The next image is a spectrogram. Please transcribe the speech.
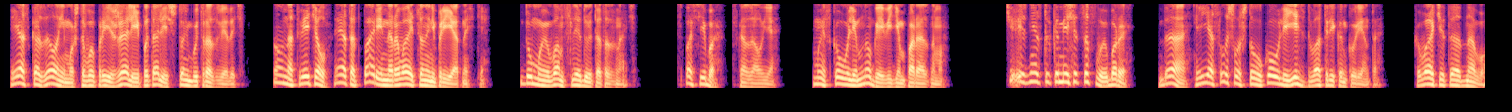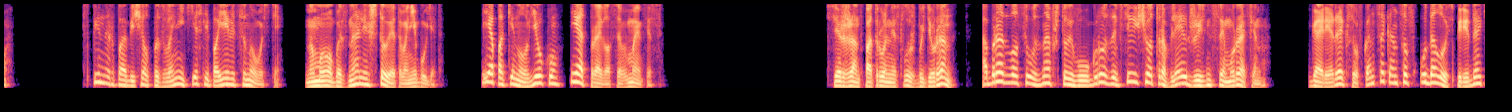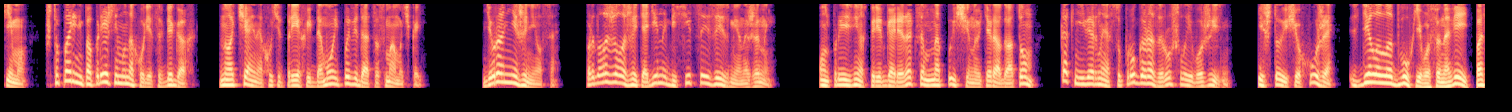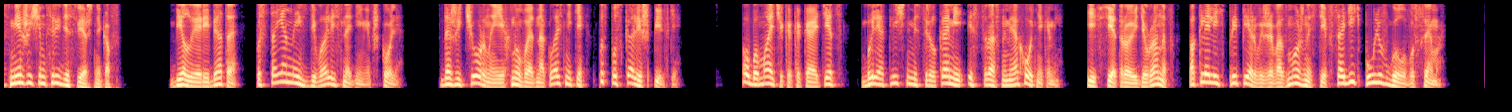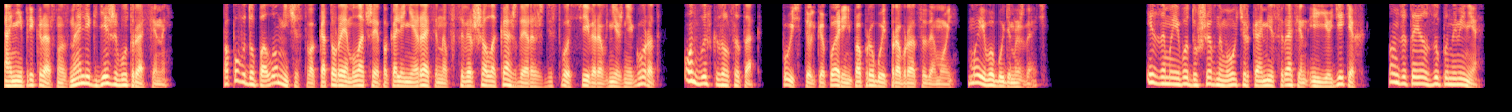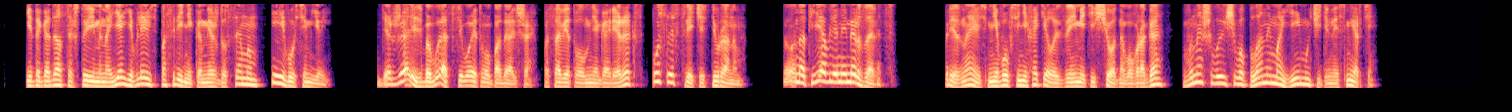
Я сказал ему, что вы приезжали и пытались что-нибудь разведать. Он ответил, этот парень нарывается на неприятности. Думаю, вам следует это знать. «Спасибо», — сказал я. «Мы с Коули многое видим по-разному». «Через несколько месяцев выборы». «Да, и я слышал, что у Коули есть два-три конкурента. Хватит и одного». Спиннер пообещал позвонить, если появятся новости, но мы оба знали, что этого не будет я покинул Юку и отправился в Мемфис. Сержант патрульной службы Дюран обрадовался, узнав, что его угрозы все еще отравляют жизнь Сэму Раффину. Гарри Рексу в конце концов удалось передать ему, что парень по-прежнему находится в бегах, но отчаянно хочет приехать домой повидаться с мамочкой. Дюран не женился, продолжал жить один и беситься из-за измены жены. Он произнес перед Гарри Рексом напыщенную тираду о том, как неверная супруга разрушила его жизнь, и, что еще хуже, сделала двух его сыновей посмешищем среди сверстников. Белые ребята постоянно издевались над ними в школе. Даже черные их новые одноклассники подпускали шпильки. Оба мальчика, как и отец, были отличными стрелками и страстными охотниками, и все трое дюранов поклялись при первой же возможности всадить пулю в голову Сэма. Они прекрасно знали, где живут Раффины. По поводу паломничества, которое младшее поколение Раффинов совершало каждое Рождество с севера в Нижний город, он высказался так. «Пусть только парень попробует пробраться домой. Мы его будем ждать». Из-за моего душевного очерка о мисс Раффин и ее детях он затаил зубы на меня и догадался, что именно я являюсь посредником между Сэмом и его семьей. «Держались бы вы от всего этого подальше», — посоветовал мне Гарри Рекс после встречи с Дюраном. «Он отъявленный мерзавец». Признаюсь, мне вовсе не хотелось заиметь еще одного врага, вынашивающего планы моей мучительной смерти.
